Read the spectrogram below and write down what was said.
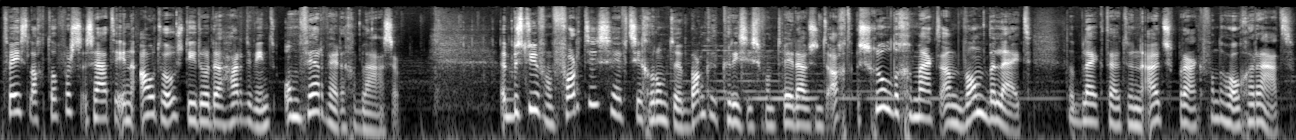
Twee slachtoffers zaten in auto's die door de harde wind omver werden geblazen. Het bestuur van Fortis heeft zich rond de bankencrisis van 2008 schuldig gemaakt aan wanbeleid. Dat blijkt uit een uitspraak van de Hoge Raad.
